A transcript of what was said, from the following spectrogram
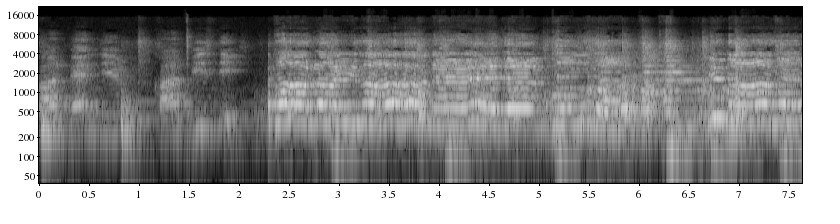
kar bendim, kar bizdik. Parayla nedem kullar İmanıma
